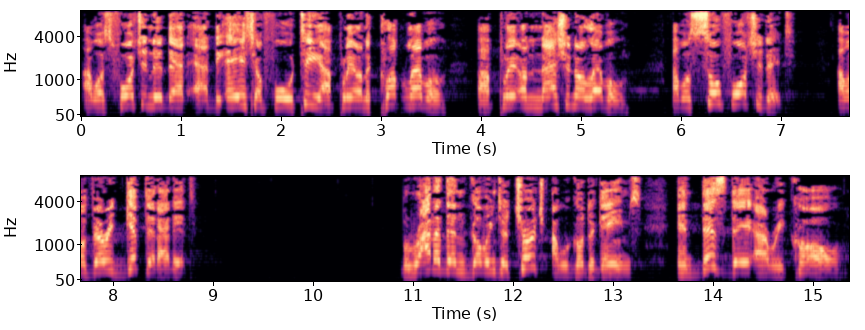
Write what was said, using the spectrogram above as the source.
I was fortunate that at the age of 14, I play on the club level. I play on the national level. I was so fortunate. I was very gifted at it. But rather than going to church, I would go to games. And this day I recall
